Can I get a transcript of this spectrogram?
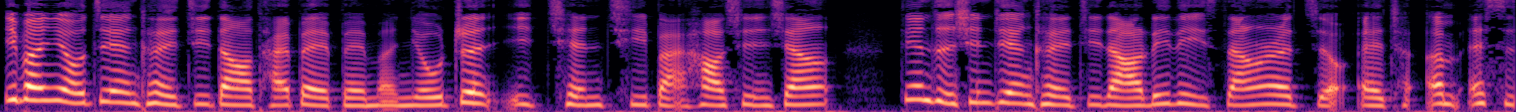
一般邮件可以寄到台北北门邮政一千七百号信箱，电子信件可以寄到 lily 三二九 at ms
